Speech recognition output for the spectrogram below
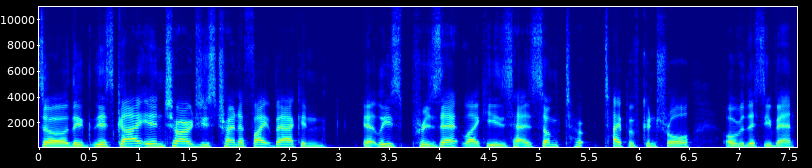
So the, this guy in charge who's trying to fight back and at least present like he's has some t- type of control over this event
